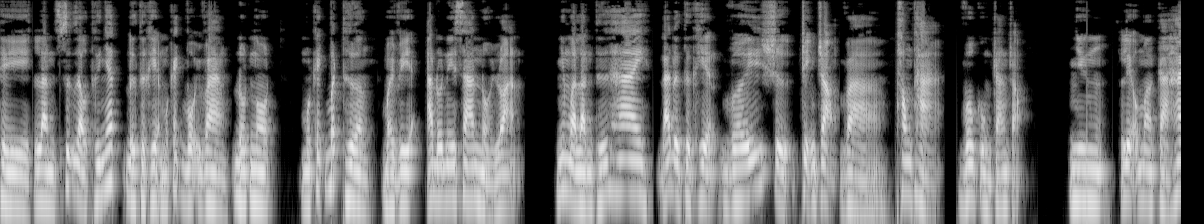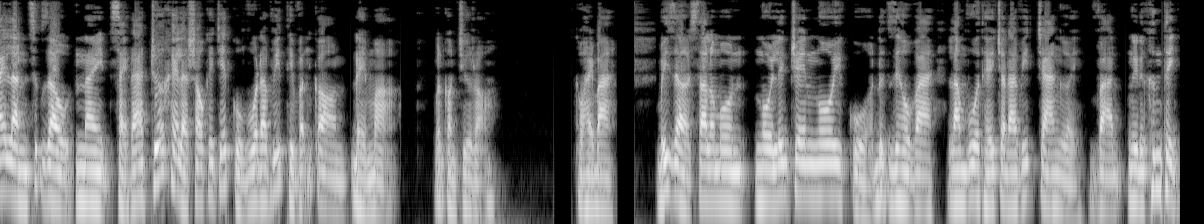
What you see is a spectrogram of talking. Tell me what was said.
thì lần sức dầu thứ nhất được thực hiện một cách vội vàng, đột ngột một cách bất thường bởi vì Adonisa nổi loạn nhưng mà lần thứ hai đã được thực hiện với sự trịnh trọng và thong thả vô cùng trang trọng nhưng liệu mà cả hai lần sức giàu này xảy ra trước hay là sau cái chết của vua David thì vẫn còn để mở, vẫn còn chưa rõ. Câu 23 Bây giờ Salomon ngồi lên trên ngôi của Đức Giê-hô-va làm vua thế cho David cha người và người được hưng thịnh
